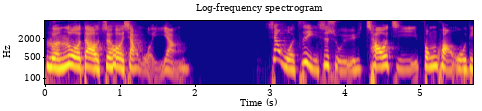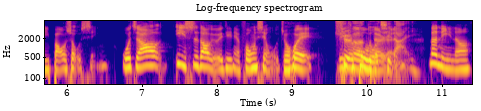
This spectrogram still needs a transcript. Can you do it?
沦落到最后像我一样。像我自己是属于超级疯狂、无敌保守型，我只要意识到有一点点风险，我就会立刻却步的人。躲起来。那你呢？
